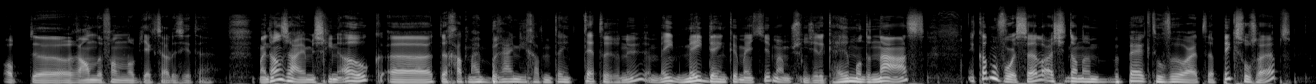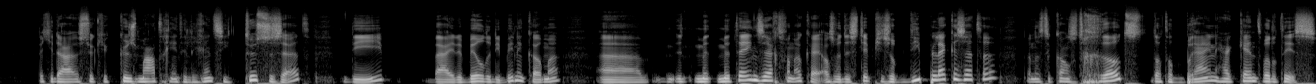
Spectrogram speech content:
op de randen van een object zouden zitten. Maar dan zou je misschien ook, eh dan gaat mijn brein die gaat meteen tetteren nu, mee- meedenken met je, maar misschien zit ik helemaal ernaast. Ik kan me voorstellen, als je dan een beperkte hoeveelheid eh, pixels hebt, dat je daar een stukje kunstmatige intelligentie tussen zet, die bij de beelden die binnenkomen, met- met- meteen zegt van oké, als we de stipjes op die plekken zetten, dan is de kans het grootst dat dat brein herkent wat het is.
